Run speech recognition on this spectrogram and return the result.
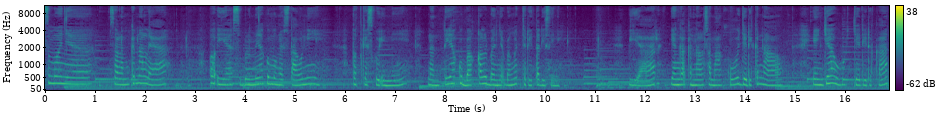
semuanya, salam kenal ya. Oh iya, sebelumnya aku mau ngasih tahu nih, podcastku ini nanti aku bakal banyak banget cerita di sini. Biar yang gak kenal sama aku jadi kenal, yang jauh jadi dekat,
